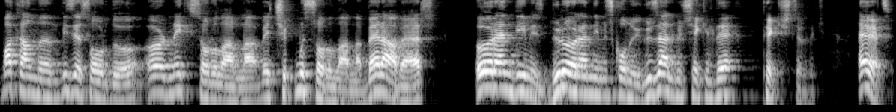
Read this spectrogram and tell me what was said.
Bakanlığın bize sorduğu örnek sorularla ve çıkmış sorularla beraber öğrendiğimiz, dün öğrendiğimiz konuyu güzel bir şekilde pekiştirdik. Evet,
